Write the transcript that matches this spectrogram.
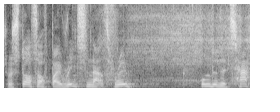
So start off by rinsing that through under the tap.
